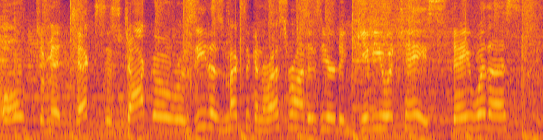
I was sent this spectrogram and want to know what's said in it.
ultimate Texas taco. Rosita's Mexican restaurant is here to give you a taste. Stay with us.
